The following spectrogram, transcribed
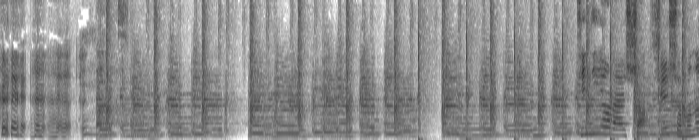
今天要来耍些什么呢？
